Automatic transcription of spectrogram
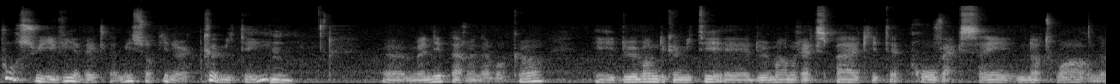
poursuivi avec la mise sur pied d'un comité Mhm. euh, mené par un avocat et deux membres du comité et deux membres experts qui étaient pro-vaccin, notoires, là,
